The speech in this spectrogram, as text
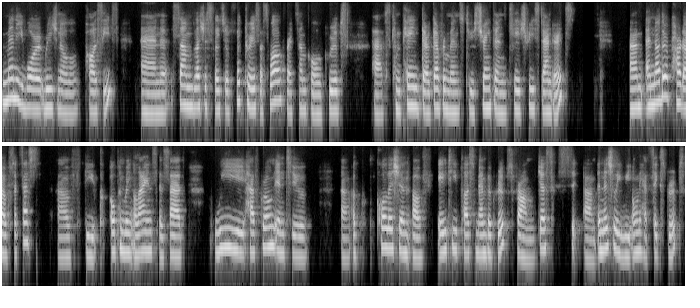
many more regional policies and some legislative victories as well. For example, groups have campaigned their governments to strengthen cage-free standards. Um, another part of success of the Open Wing Alliance is that we have grown into uh, a coalition of 80 plus member groups from just um, initially we only had six groups.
